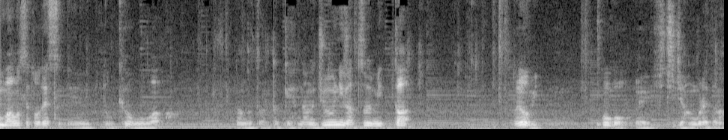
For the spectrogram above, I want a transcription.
こんばんは、瀬戸です。えーっと、今日は、何月だったっけ？なんか ?12 月3日、土曜日、午後、えー7時半ぐらいかな。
